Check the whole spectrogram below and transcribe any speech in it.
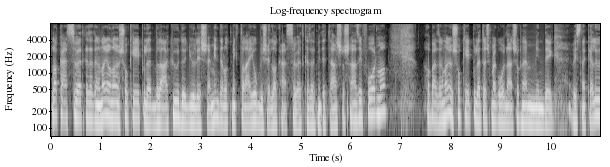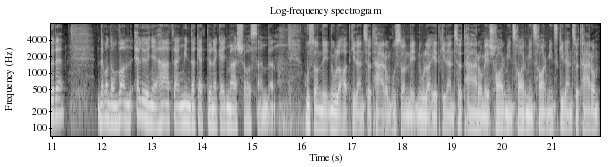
lakásszövetkezeten nagyon-nagyon sok épületből áll küldőgyűlésen, minden ott még talán jobb is egy lakásszövetkezet, mint egy társasházi forma. Habár ezek nagyon sok épületes megoldások nem mindig visznek előre, de mondom, van előnye, hátrány mind a kettőnek egymással szemben. 24 06 953, 24 07 953 és 30 30 30 953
